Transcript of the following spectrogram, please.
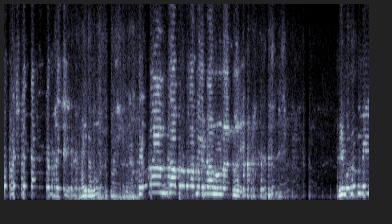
पक्षाचे कार्यकर्ते तेवढा आमचा प्रभाव निर्माण होणार नाही मी म्हणून मी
